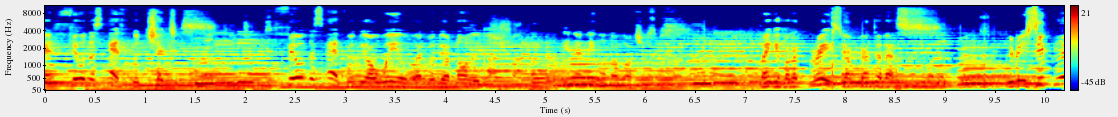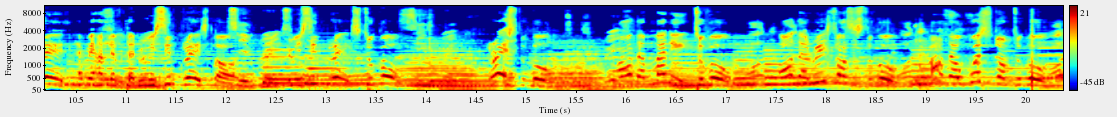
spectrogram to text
and fill this earth with churches. Fill this earth with your will and with your knowledge. In the name of the Lord Jesus. Thank you for the grace you have granted us We receive grace. Every hand lifted. We receive grace, Lord. Receive grace. We receive grace to go. Grace. To go. All the money to go. All the resources to go. All the wisdom to go. All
